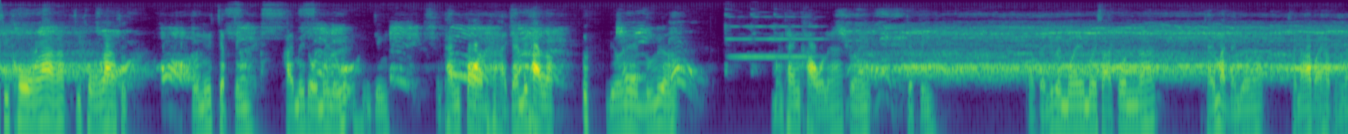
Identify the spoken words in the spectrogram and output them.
ซี่โครงล่างครับซี่โครงล่างสุด ตัวนี้เจ็บจริงใครไม่โดนไม่รู้จริงๆแทงปอดหายใจไม่ทันหรอกอึกเดี๋ยวนี่รู้เรื่อง เหมือนแทงเข่าเลยนะตัวนี้เจ็บจริง แต่นี่เป็นมวยมวยสากลนะครับ ใช้หมัดอย่างเดียวนะครับชนะไปครับเห็นไหม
